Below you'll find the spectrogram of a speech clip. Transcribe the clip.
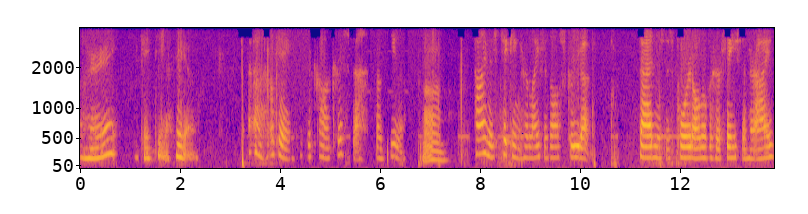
All right. Okay, Tina. Here we go. okay, this is called Krista from Tina. Um, Time is ticking. Her life is all screwed up. Sadness is poured all over her face and her eyes.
